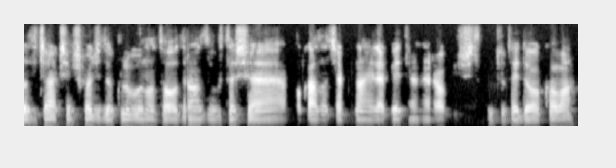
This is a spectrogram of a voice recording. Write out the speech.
zazwyczaj jak się przychodzi do klubu, no to od razu chce się pokazać jak najlepiej trenerowi, wszystkim tutaj dookoła.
